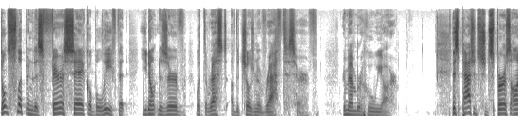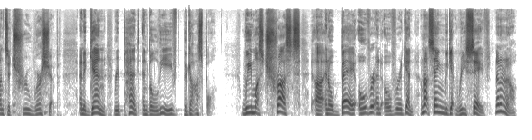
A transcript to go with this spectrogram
Don't slip into this Pharisaical belief that you don't deserve what the rest of the children of wrath deserve. Remember who we are. This passage should spur us on to true worship and again repent and believe the gospel. We must trust uh, and obey over and over again. I'm not saying we get resaved. No, no, no.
